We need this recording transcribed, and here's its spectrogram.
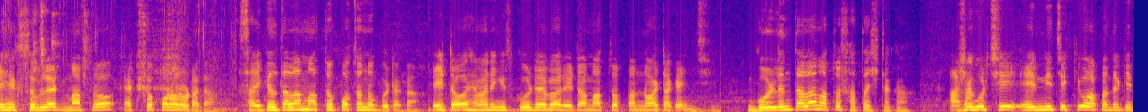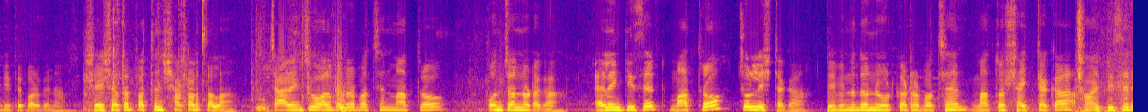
এই হেক্সোব্লেড মাত্র একশো পনেরো টাকা। সাইকেল তালা মাত্র পঁচানব্বই টাকা। এইটাও হ্যামারিং স্ক্রু ড্রাইভার এটা মাত্র আপনার নয় টাকা ইঞ্চি। গোল্ডেন তালা মাত্র সাতাশ টাকা। আশা করছি এর নিচে কেউ আপনাদেরকে দিতে পারবে না। সেই সাথে পাচ্ছেন শাটার তালা। চার ইঞ্চি ওয়াল কাটার পাচ্ছেন মাত্র পঞ্চান্ন টাকা। এলএনকি সেট মাত্র চল্লিশ টাকা। বিভিন্ন ধরনের উড কাটার পাচ্ছেন, মাত্র ষাট টাকা। ছয় পিসের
